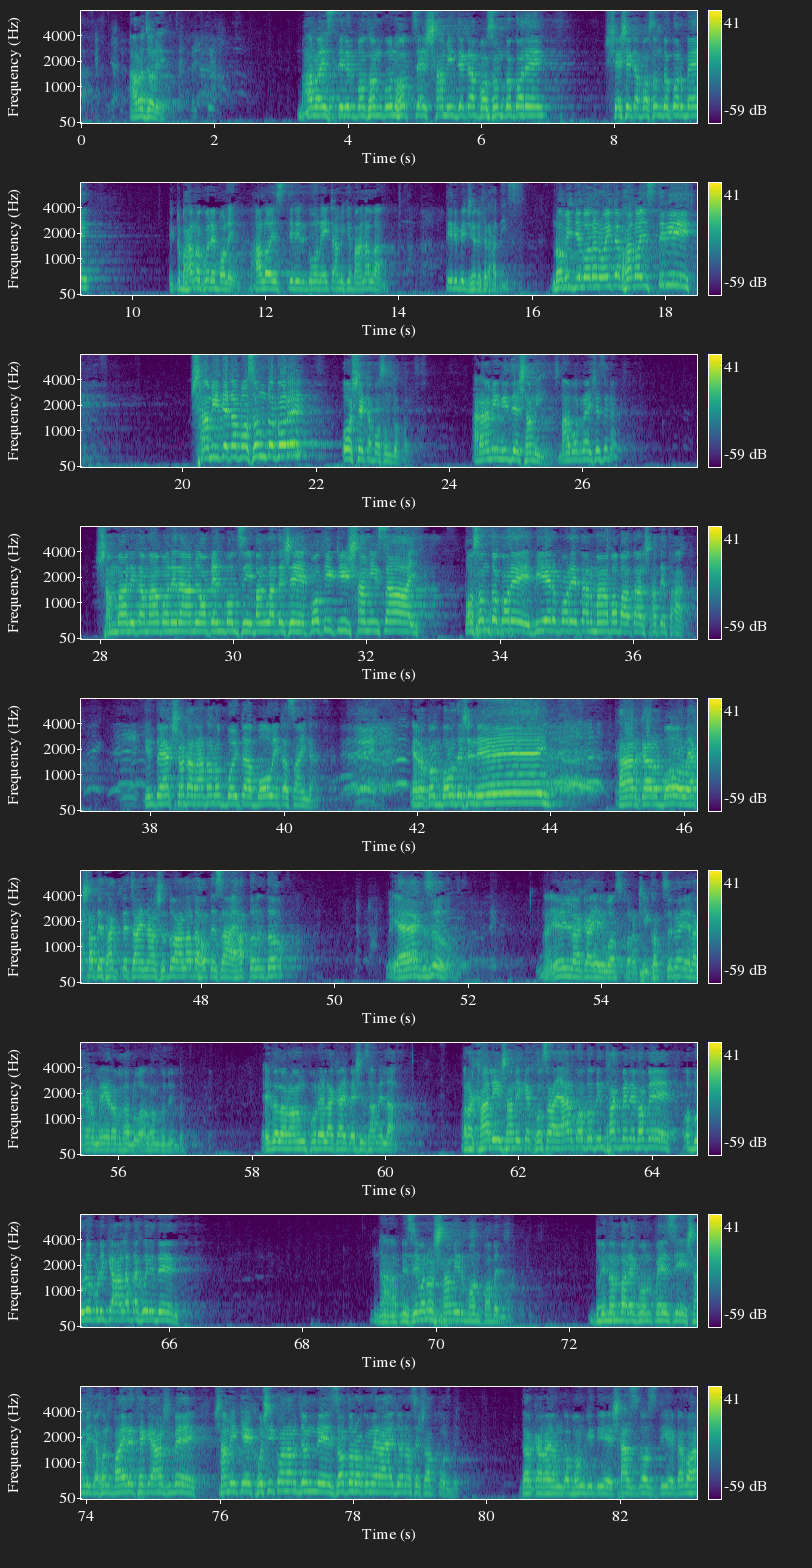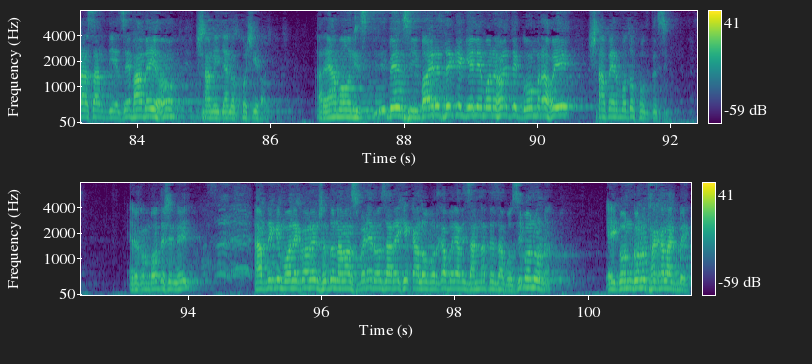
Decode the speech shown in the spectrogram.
আরও জোরে। ভালো স্ত্রীর প্রথম গুণ হচ্ছে স্বামী যেটা পছন্দ করে, সে সেটা পছন্দ করবে। একটু ভালো করে বলেন, ভালো স্ত্রীর গুণ এটা আমি কি বানালাম? তিরমি শরীফের হাদিস। নবীজি বলেন, ওইটা ভালো স্ত্রী। স্বামী যেটা পছন্দ করে, ও সেটা পছন্দ করে। আর আমি নিজে স্বামী, মা বোনরা এসেছে না? সম্মানিতা মা বোনেরা, আমি ওপেন বলছি, বাংলাদেশে প্রতিটি স্বামী চাই পছন্দ করে, বিয়ের পরে তার মা বাবা তার সাথে থাক। কিন্তু একশোটার আটানব্বইটা বউ এটা চাই না। এরকম বউ দেশে নেই। কার কার বউ একসাথে থাকতে চায় না, শুধু আলাদা হতে চায়। হাত তোলেন তো। না, এই এলাকায় এই ওয়াজ করা ঠিক হচ্ছে না এলাকার মেয়েরা ভালো, আলহামদুলিল্লাহ। এগুলো রংপুর এলাকায় বেশি ঝামেলা। ওরা খালি স্বামীকে খোসায় আর কতদিন থাকবেন এভাবে? ও বুড়ো বুড়িকে আলাদা করে দেন। না, আপনি জীবনেও স্বামীর মন পাবেন না। দুই নম্বরে গুণ পেয়েছি, স্বামী যখন বাইরে থেকে আসবে, স্বামীকে খুশি করার জন্য যত রকমের আয়োজন আছে সব করবে। দরকার হয় অঙ্গভঙ্গি দিয়ে, সাজগজ দিয়ে, ব্যবহার আচার দিয়ে, যেভাবেই হোক, স্বামী যেন খুশি হয়। আর এমন স্ত্রী পেয়েছি, বাইরে থেকে গেলে মনে হয় যে গোমরা হয়ে সাপের মতো ফুলতেছি। এরকম বদেশে নেই। আপনি কি মনে করেন শুধু নামাজ পড়ে রোজা রেখে কালো বোরকা পরে আমি জান্নাতে যাব? জীবনও না। এই গনগুলো থাকা লাগবে।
